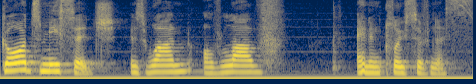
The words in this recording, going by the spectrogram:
God's message is one of love and inclusiveness.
